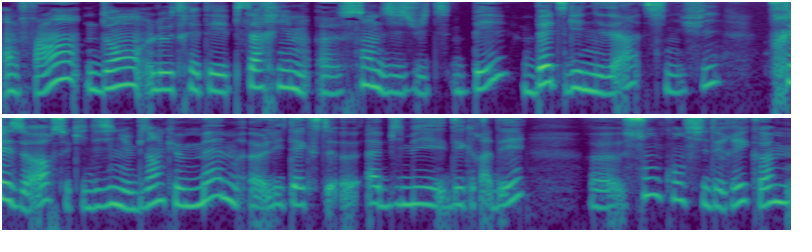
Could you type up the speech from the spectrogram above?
Enfin, dans le traité Psachim 118b, euh, Bet Geniza signifie trésor, ce qui désigne bien que même euh, les textes euh, abîmés et dégradés sont considérés comme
